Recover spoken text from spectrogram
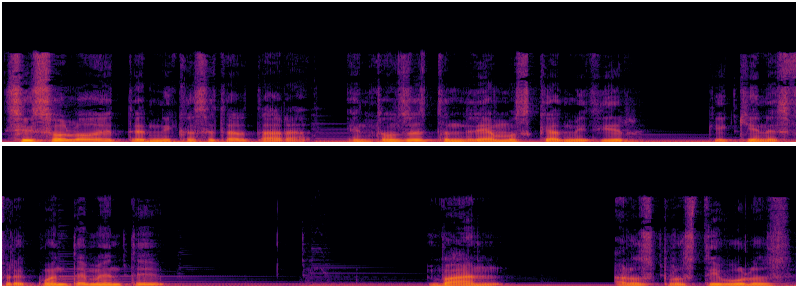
Si solo de técnica se tratara, entonces tendríamos que admitir que quienes frecuentemente van a los prostíbulos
